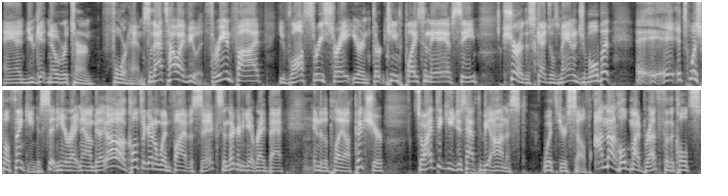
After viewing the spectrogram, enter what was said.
and you get no return for him. So that's how I view it. Three and five, you've lost three straight. You're in 13th place in the AFC. Sure, the schedule's manageable, but it's wishful thinking to sit here right now and be like, oh, Colts are going to win five of six, and they're going to get right back into the playoff picture. So I think you just have to be honest with yourself. I'm not holding my breath for the Colts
